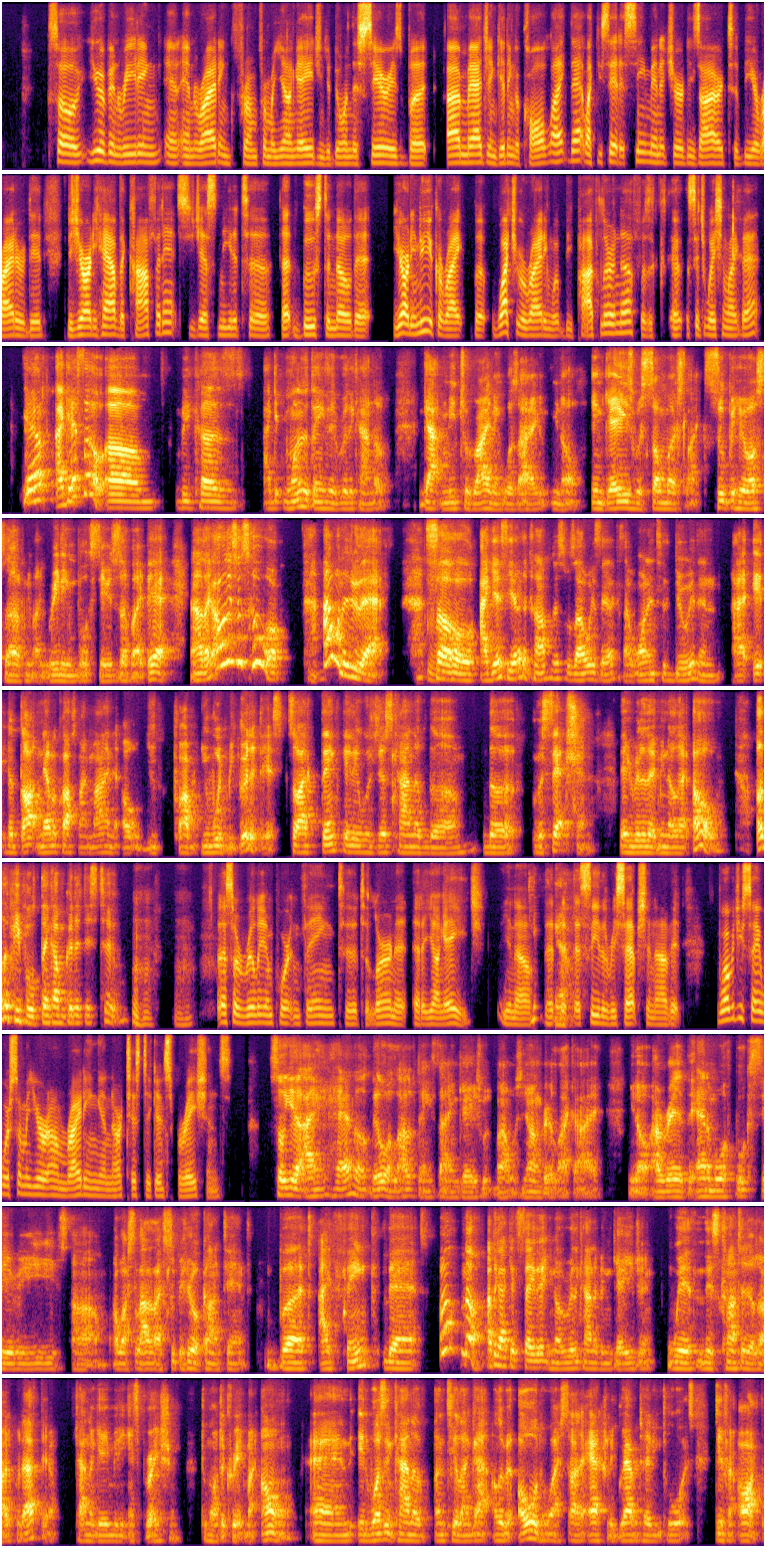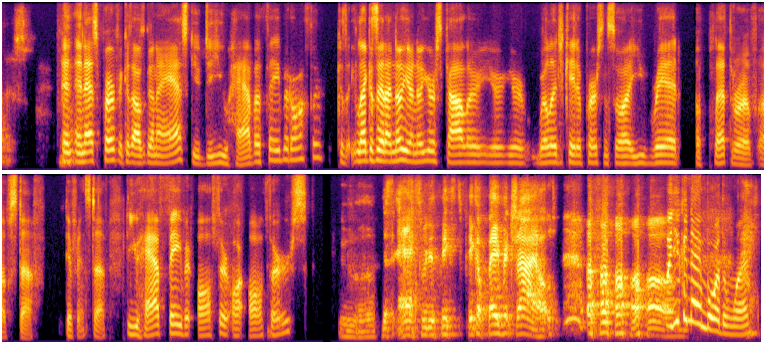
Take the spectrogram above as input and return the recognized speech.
So you have been reading and, and writing from from a young age and you're doing this series, but I imagine getting a call like that, like you said, it seemed cemented your desire to be a writer. Did did you already have the confidence? You just needed to that boost to know that you already knew you could write, but what you were writing would be popular enough? Was a, a situation like that? Yeah, I guess so. Um, because I get one of the things that really kind of got me to writing was I, you know, engaged with so much like superhero stuff and like reading book series stuff like that. And I was like, oh, this is cool. I want to do that. Mm-hmm. So I guess yeah, the confidence was always there because I wanted to do it, and I it the thought never crossed my mind that oh you probably you wouldn't be good at this. So I think that it was just kind of the the reception they really let me know that oh other people think i'm good at this too mm-hmm. Mm-hmm. that's a really important thing to to learn at, at a young age you know that, yeah. that, that, see the reception of it what would you say were some of your um, writing and artistic inspirations so yeah i had a, there were a lot of things that i engaged with when i was younger like i you know i read the animorph book series um, i watched a lot of like superhero content but i think that no, I think I can say that, you know, really kind of engaging with this content that was already put out there kind of gave me the inspiration to want to create my own. And it wasn't kind of until I got a little bit older where I started actually gravitating towards different authors. And, and that's perfect because I was going to ask you, do you have a favorite author? Because, like I said, I know you. I know you're a scholar. You're you're well-educated person, so uh, you've read a plethora of, of stuff, different stuff. Do you have favorite author or authors? Uh, just ask me to pick a favorite child. well, you can name more than one.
